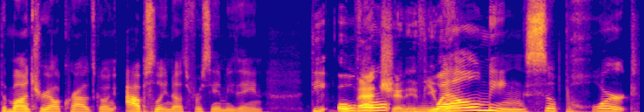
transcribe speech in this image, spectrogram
The Montreal crowd's going absolutely nuts for Sami Zayn. The Batshit, if you will. overwhelming support.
